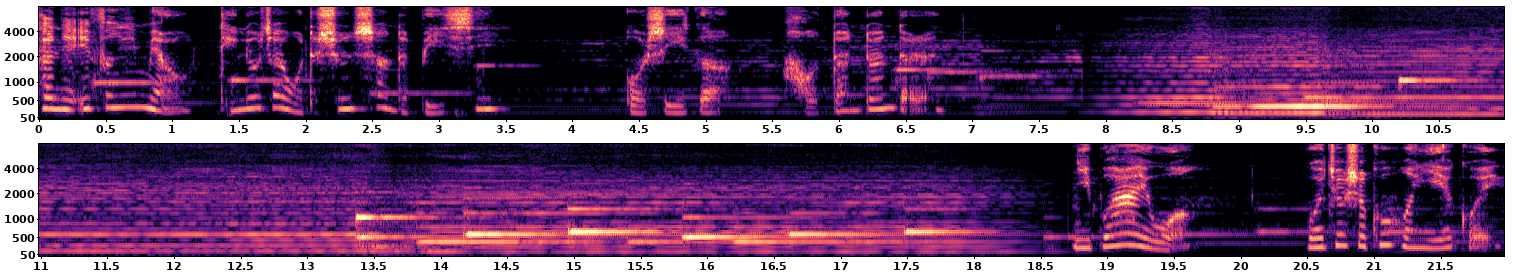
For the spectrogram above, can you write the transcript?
看你一分一秒停留在我的身上的鼻息。我是一个好端端的人。你不爱我。我就是孤魂野鬼，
